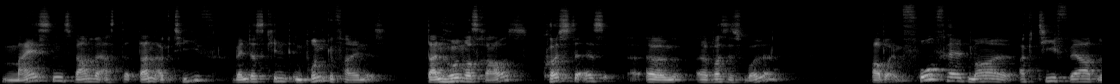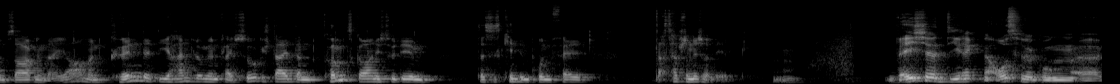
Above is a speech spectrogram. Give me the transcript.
Meistens werden wir erst dann aktiv, wenn das Kind in den Brunnen gefallen ist. Dann holen wir es raus, koste es, äh, äh, was es wolle aber im Vorfeld mal aktiv werden und sagen, naja, man könnte die Handlungen vielleicht so gestalten, dann kommt es gar nicht zu dem, dass das Kind im Brunnen fällt. Das habe ich noch nicht erlebt. Mhm. Welche direkten Auswirkungen äh,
